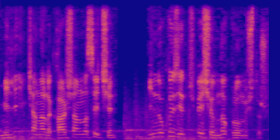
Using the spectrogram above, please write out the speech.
milli imkanlarla karşılanması için 1975 yılında kurulmuştur.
